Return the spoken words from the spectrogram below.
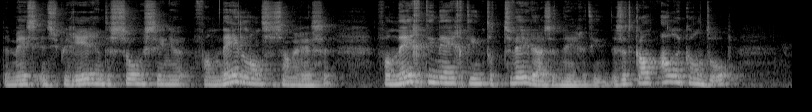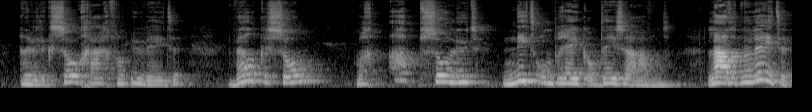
de meest inspirerende songs zingen van Nederlandse zangeressen. Van 1919 tot 2019. Dus het kan alle kanten op. En dan wil ik zo graag van u weten, welke song mag absoluut niet ontbreken op deze avond? Laat het me weten.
